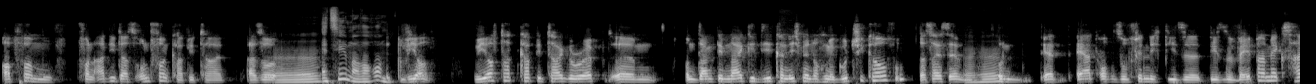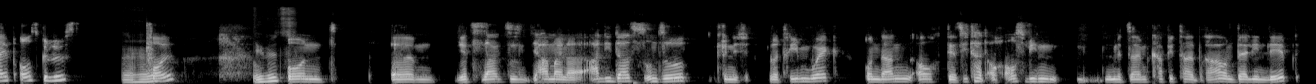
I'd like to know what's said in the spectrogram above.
Opfermove von Adidas und von Capital. Also, Mhm. Erzähl mal, warum? wie oft, wie oft hat Capital gerappt, ähm, und dank dem Nike-Deal kann ich mir noch mehr Gucci kaufen. Das heißt, er, Mhm. und er, er hat auch so, finde ich, diese, diesen Vapormax-Hype ausgelöst. Mhm. Voll. Übelst. Und ähm, jetzt sagt sie, ja, meine Adidas und so, finde ich übertrieben wack. Und dann auch, der sieht halt auch aus wie ein, mit seinem Capital Bra und Berlin lebt,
